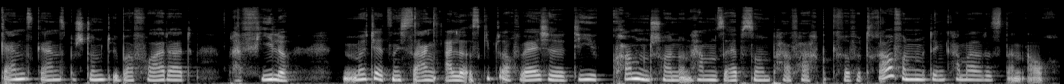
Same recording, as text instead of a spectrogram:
ganz, ganz bestimmt überfordert oder viele. Ich möchte jetzt nicht sagen alle. Es gibt auch welche, die kommen schon und haben selbst so ein paar Fachbegriffe drauf und mit denen kann man das dann auch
